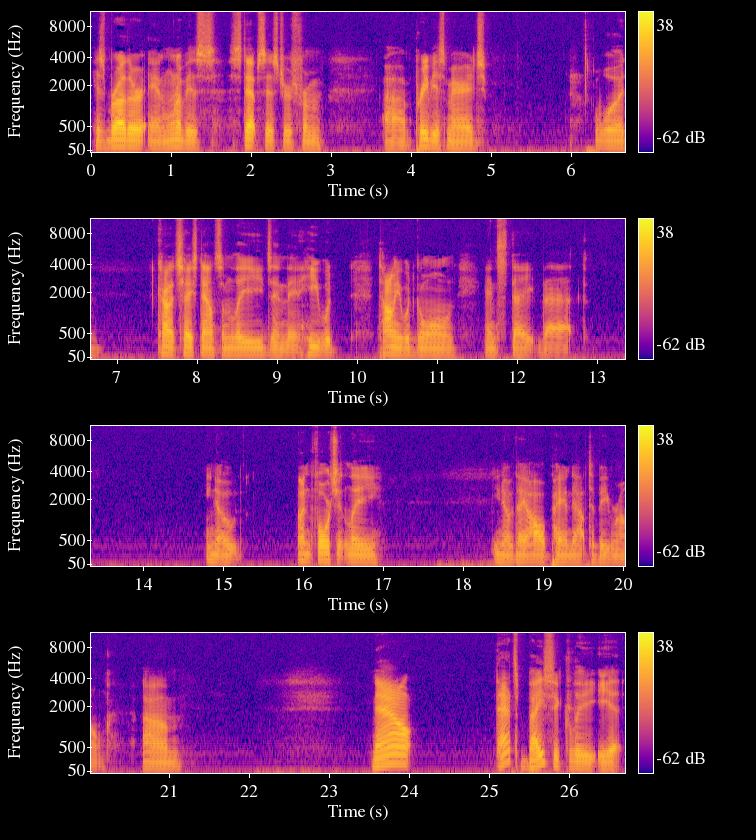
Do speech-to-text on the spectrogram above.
his brother, and one of his stepsisters from uh, previous marriage would kind of chase down some leads, and, and he would, Tommy would go on and state that, you know, unfortunately, you know, they all panned out to be wrong. Um, now, that's basically it.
